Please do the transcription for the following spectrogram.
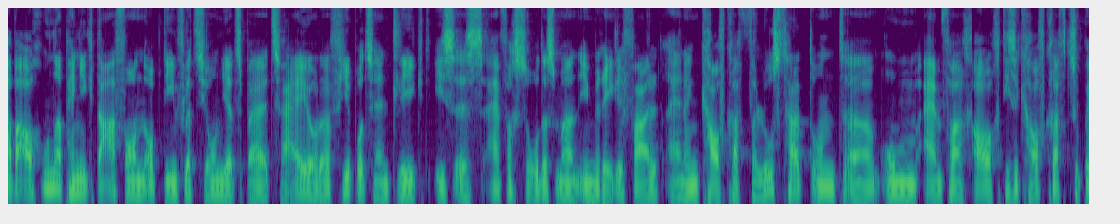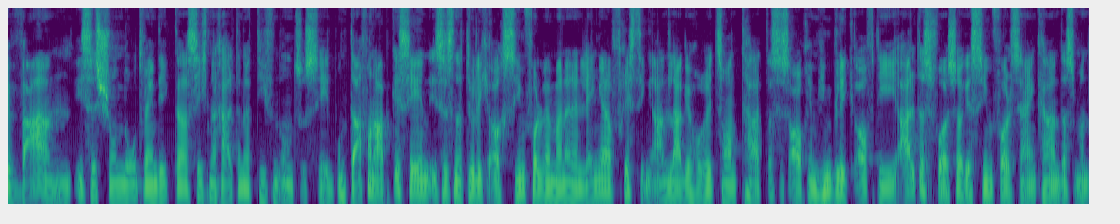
Aber auch unabhängig davon, ob die Inflation jetzt bei zwei oder vier Prozent liegt, ist es einfach so, dass man im Regelfall einen Kaufkraftverlust hat und äh, um einfach auch diese Kaufkraft zu bewahren, ist es schon notwendig, da sich nach Alternativen umzusehen. Und davon abgesehen ist es natürlich auch sinnvoll, wenn man einen längerfristigen Anlagehorizont hat, dass es auch im Hinblick auf die Altersvorsorge sinnvoll sein kann, dass man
